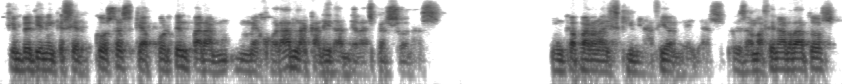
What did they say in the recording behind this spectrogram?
Siempre tienen que ser cosas que aporten para mejorar la calidad de las personas, nunca para la discriminación de ellas. Entonces, almacenar datos,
